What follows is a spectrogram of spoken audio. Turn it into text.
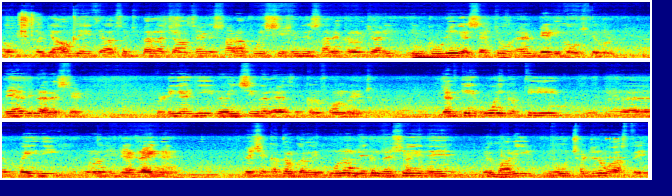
ਔਰ ਪੰਜਾਬ ਦੇ ਇਤਿਹਾਸ ਵਿੱਚ ਪਹਿਲਾ ਚਾਂਸ ਹੈ ਕਿ ਸਾਰਾ ਪੁਲਿਸ ਸਟੇਸ਼ਨ ਦੇ ਸਾਰੇ ਕਰਮਚਾਰੀ including SHO and lady constable they have been arrested DIG ਨੋਇਨ ਸਿੰਗਲ ਹੈਸ ਕਨਫਰਮ ਇਟ ਜਦਕਿ ਉਹ 31 ਮਈ ਦੀ ਉਹਨਾਂ ਦੀ ਡੈਡਲਾਈਨ ਹੈ ਨਸ਼ੇ ਖਤਮ ਕਰਨ ਦੀ ਉਹਨਾਂ ਨੇ ਇੱਕ ਨਸ਼ੇ ਦੇ ਬਿਮਾਰੀ ਨੂੰ ਛੱਡਣ ਵਾਸਤੇ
